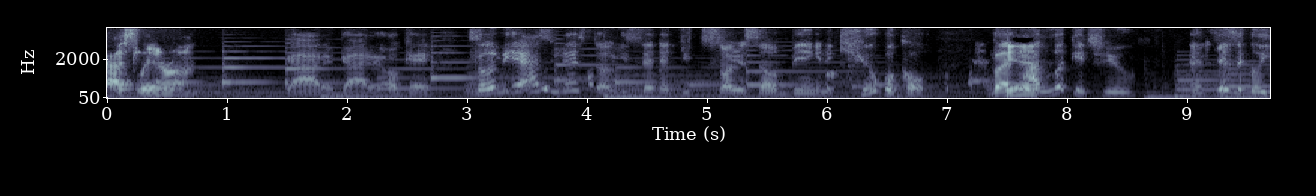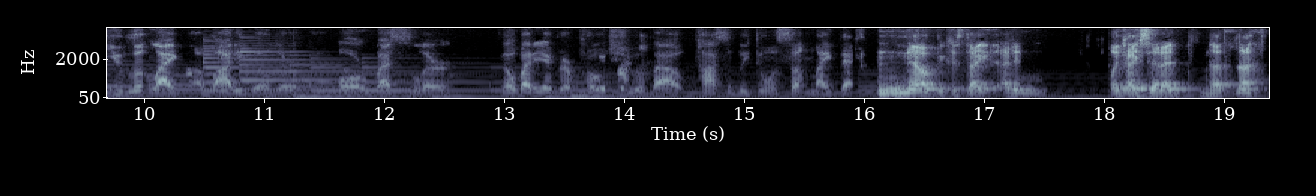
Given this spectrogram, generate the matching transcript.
I cast later on. got it, got it. Okay. So let me ask you this though. You said that you saw yourself being in a cubicle, but Yeah. I look at you, and physically you look like a bodybuilder or a wrestler. Nobody ever approached you about possibly doing something like that. No, because I, I didn't like I said I not not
